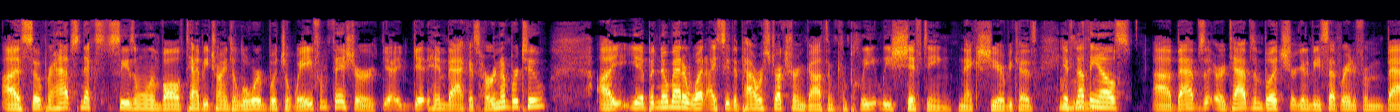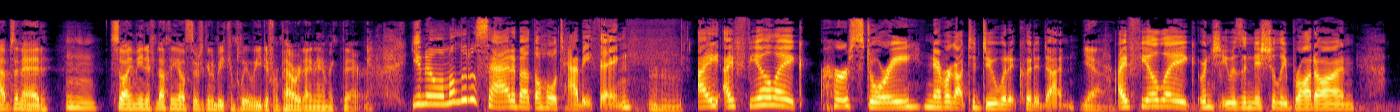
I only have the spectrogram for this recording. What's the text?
Uh, so perhaps next season will involve Tabby trying to lure Butch away from Fish or get, get him back as her number two. Uh, yeah, but no matter what, I see the power structure in Gotham completely shifting next year because if nothing else, uh, Babs or Tabs and Butch are going to be separated from Babs and Ed. So I mean, if nothing else, there's going to be a completely different power dynamic there. You know, I'm a little sad about the whole Tabby thing. Mm-hmm. I I feel like her story never got to do what it could have done. Yeah. I feel like when she was initially brought on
